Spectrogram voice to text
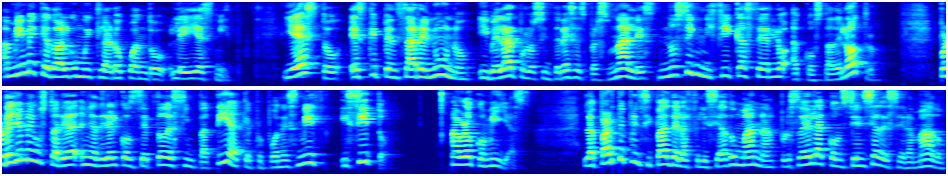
A mí me quedó algo muy claro cuando leí a Smith. Y esto es que pensar en uno y velar por los intereses personales no significa hacerlo a costa del otro. Por ello me gustaría añadir el concepto de simpatía que propone Smith, y cito, abro comillas, la parte principal de la felicidad humana procede de la conciencia de ser amado.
